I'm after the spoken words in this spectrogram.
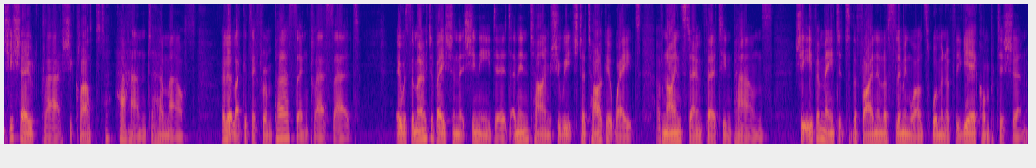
she showed Claire, she clasped her hand to her mouth. I look like a different person, Claire said. It was the motivation that she needed, and in time she reached her target weight of 9 stone 13 pounds. She even made it to the final of Slimming World's Woman of the Year competition.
